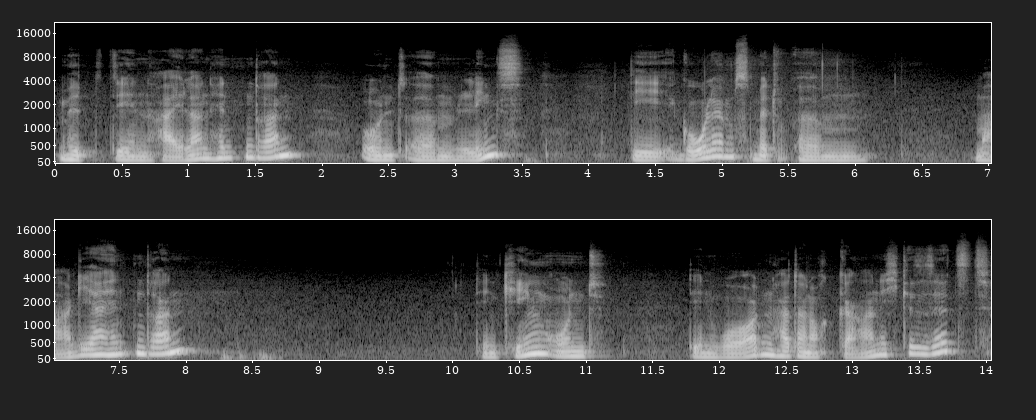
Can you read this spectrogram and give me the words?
mit den Heilern hinten dran und ähm, links die Golems mit ähm, Magier hinten dran. Den King und den Warden hat er noch gar nicht gesetzt.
